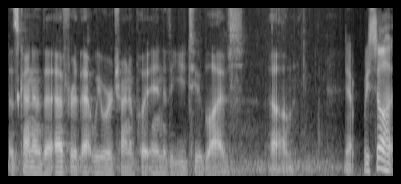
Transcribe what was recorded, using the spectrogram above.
that's kind of the effort that we were trying to put into the YouTube lives. Um, Yep, we still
